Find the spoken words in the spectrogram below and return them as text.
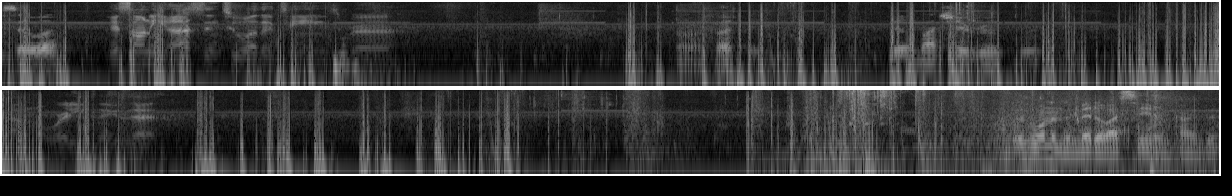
So what? It's only us and two other teams, bruh. Oh, fuck it. Build my shit real quick. I don't know where these niggas at. This There's one in the middle. I see him kinda.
